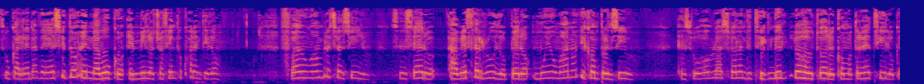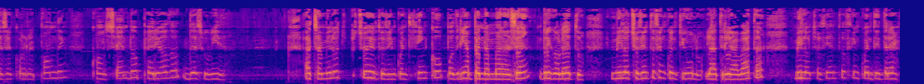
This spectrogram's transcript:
su carrera de éxito en Nabucco en 1842. Fue un hombre sencillo, sincero, a veces rudo, pero muy humano y comprensivo. En sus obras suelen distinguir los autores como tres estilos que se corresponden con sendos periodos de su vida. Hasta 1855 podrían permanecer Rigoletto, 1851, La Triabata, 1853.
